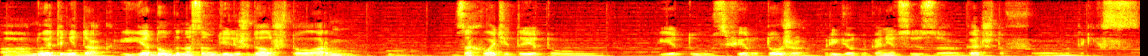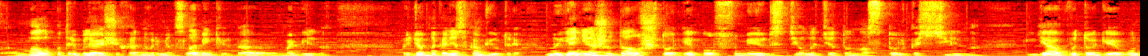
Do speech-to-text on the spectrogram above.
А, но это не так. И я долго на самом деле ждал, что ARM захватит и эту, и эту сферу тоже, придет наконец из э, гаджетов э, таких малопотребляющих и одновременно слабеньких, да, мобильных, придет наконец в компьютере. Но я не ожидал, что Apple сумеют сделать это настолько сильно. Я в итоге... Он,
